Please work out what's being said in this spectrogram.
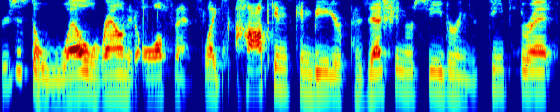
There's just a well-rounded offense. Like Hopkins can be your possession receiver and your deep threat.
